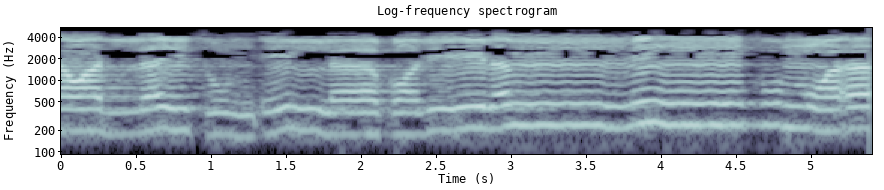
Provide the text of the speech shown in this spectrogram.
توليتم إلا قليلا منكم معرضون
